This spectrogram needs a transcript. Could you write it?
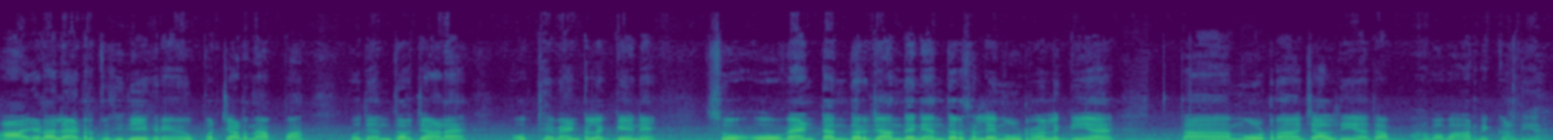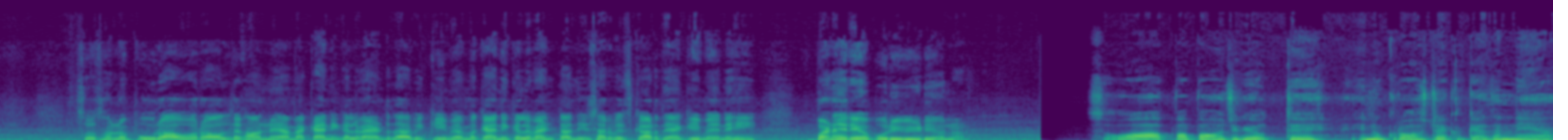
ਆ ਜਿਹੜਾ ਲੈਡਰ ਤੁਸੀਂ ਦੇਖ ਰਹੇ ਹੋ, ਉੱਪਰ ਚੜਨਾ ਆਪਾਂ, ਉਹਦੇ ਅੰਦਰ ਜਾਣਾ ਉੱਥੇ ਵੈਂਟ ਲੱਗੇ ਨੇ। ਸੋ ਉਹ ਵੈਂਟ ਅੰਦਰ ਜਾਂਦੇ ਨੇ, ਅੰਦਰ ਥੱਲੇ ਮੋਟਰਾਂ ਲੱਗੀਆਂ ਤਾਂ ਮੋਟਰਾਂ ਚੱਲਦੀਆਂ ਤਾਂ ਹਵਾ ਬਾਹਰ ਨਿਕਲਦੀ ਆ। ਸੋ ਤੁਹਾਨੂੰ ਪੂਰਾ ਓਵਰਆਲ ਦਿਖਾਉਂਦੇ ਆ ਮਕੈਨੀਕਲ ਵੈਂਟ ਦਾ ਵੀ ਕਿਵੇਂ ਮਕੈਨੀਕਲ ਵੈਂਟਾਂ ਦੀ ਸਰਵਿਸ ਕਰਦੇ ਆ ਕਿਵੇਂ ਨਹੀਂ। ਬਣੇ ਰਹੋ ਪੂਰੀ ਵੀਡੀਓ ਨਾਲ। ਸੋ ਆ ਆਪਾਂ ਪਹੁੰਚ ਗਏ ਉੱਤੇ। ਇਹਨੂੰ ਕ੍ਰਾਸ ਡੈਕ ਕਹਿ ਦਿੰਨੇ ਆ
